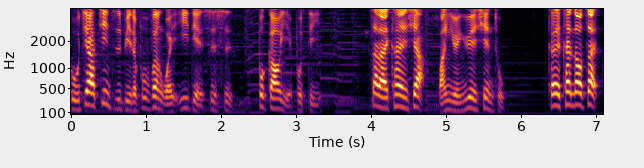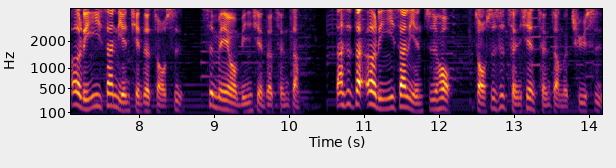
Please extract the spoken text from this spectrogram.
股价净值比的部分为一点四四，不高也不低。再来看一下还原月线图，可以看到在二零一三年前的走势是没有明显的成长，但是在二零一三年之后走势是呈现成长的趋势，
